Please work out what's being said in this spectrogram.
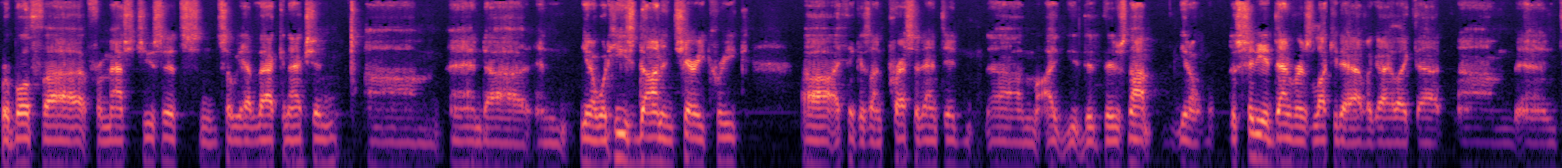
We're both uh, from Massachusetts, and so we have that connection. Um, and uh, and you know what he's done in Cherry Creek, uh, I think is unprecedented. Um, I, there's not you know the city of Denver is lucky to have a guy like that, um, and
